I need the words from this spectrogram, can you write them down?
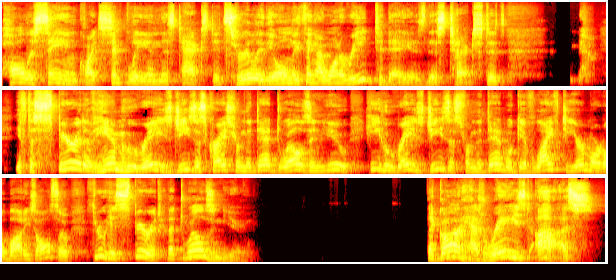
Paul is saying quite simply in this text, it's really the only thing I want to read today is this text. It's, if the spirit of him who raised Jesus Christ from the dead dwells in you, he who raised Jesus from the dead will give life to your mortal bodies also through his spirit that dwells in you that God has raised us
